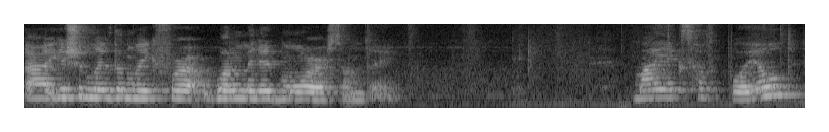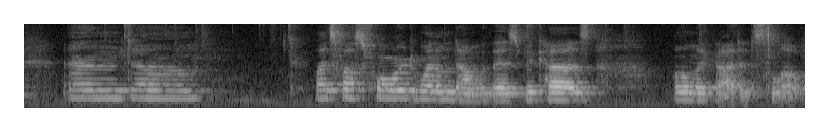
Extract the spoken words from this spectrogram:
uh, you should leave them like for one minute more or something my eggs have boiled and um, let's fast forward when I'm done with this because oh my god it's slow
